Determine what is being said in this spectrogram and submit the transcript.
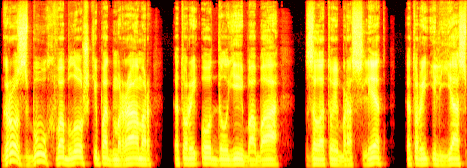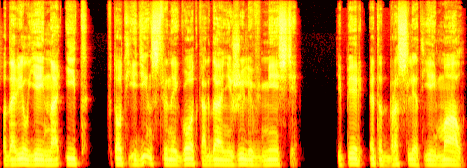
грозбух в обложке под мрамор, который отдал ей баба, золотой браслет, который Ильяс подарил ей на Ид в тот единственный год, когда они жили вместе. Теперь этот браслет ей мал.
